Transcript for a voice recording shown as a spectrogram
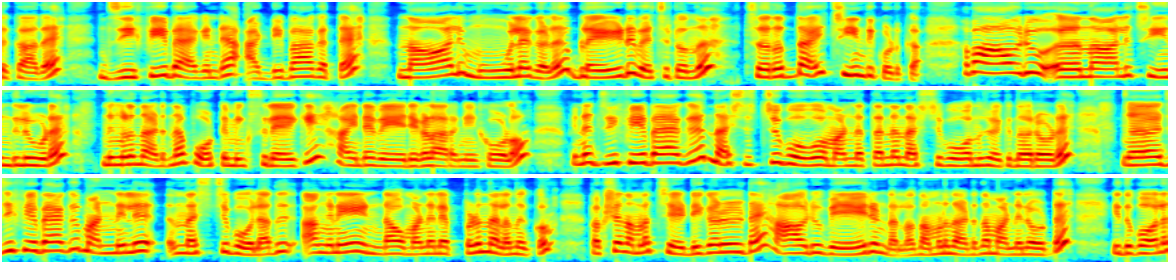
പറിച്ചെടുക്കാതെ ജിഫി ബാഗിന്റെ അടിഭാഗത്തെ നാല് മൂലകൾ ബ്ലേഡ് വെച്ചിട്ടൊന്ന് ചെറുതായി ചീന്തി കൊടുക്കുക. അപ്പോൾ ആ ഒരു നാല് ചീന്തിലൂടെ നിങ്ങൾ നടുന്ന പോട്ട് മിക്സിലേക്ക് അതിന്റെ വേരുകൾ ഇറങ്ങിക്കോളും. പിന്നെ ജിഫി ബാഗ് നശിച്ചു പോവോ? മണ്ണിൽ തന്നെ നശിച്ചു പോവോ എന്ന് ചോദിക്കുന്നവരോട് ജിഫി ബാഗ് മണ്ണിൽ നശിച്ചു പോകില്ല അത് അങ്ങനെ ഉണ്ടാവും. മണ്ണിൽ എപ്പോഴും നിലനിൽക്കും. പക്ഷേ നമ്മളെ ചെടികളുടെ ആ ഒരു വേരുണ്ടല്ലോ നമ്മൾ നടുന്ന മണ്ണിലോട്ട് ഇതുപോലെ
